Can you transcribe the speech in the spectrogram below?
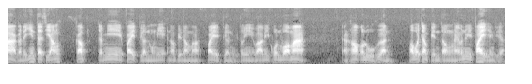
มากก็ได้ยินแต่เสียงครับจะมีไฟเตือนตรงนี้เนาะพี่น้องเนาะไฟเตือนอยู่ตรงนี้ว่ามีคนว่อมากแต่เขาก็รู้เพื่อนเขาบ่จำเป็นต้องให้มันมีไฟอย่างเดียว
